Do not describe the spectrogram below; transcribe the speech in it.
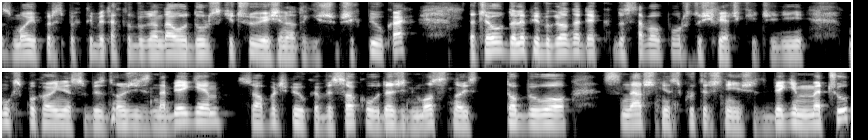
z mojej perspektywy tak to wyglądało. Dulski czuje się na takich szybszych piłkach. Zaczęło to lepiej wyglądać, jak dostawał po prostu świeczki, czyli mógł spokojnie sobie zdążyć z nabiegiem, złapać piłkę wysoko, uderzyć mocno i to było znacznie skuteczniejsze. Z biegiem meczu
